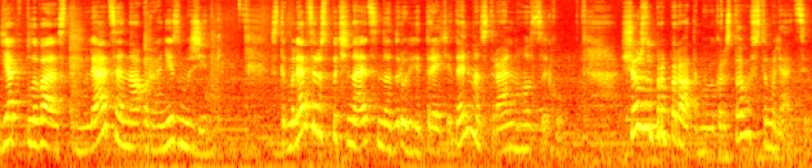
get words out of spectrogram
Як впливає стимуляція на організм жінки? Стимуляція розпочинається на другий третій день менструального циклу. Що ж за препарати ми використовуємо в стимуляції?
